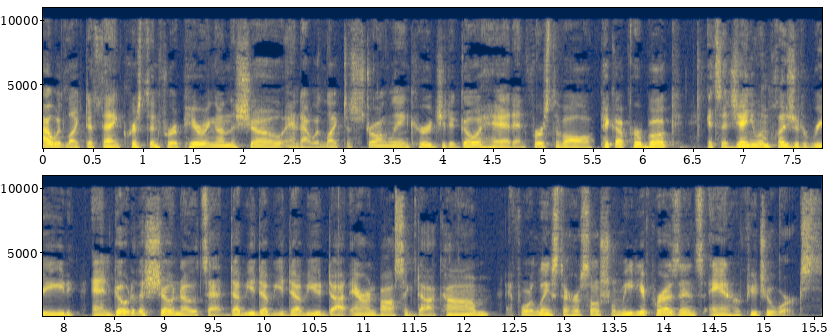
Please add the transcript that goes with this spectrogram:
I would like to thank Kristen for appearing on the show, and I would like to strongly encourage you to go ahead and, first of all, pick up her book. It's a genuine pleasure to read, and go to the show notes at www.aaronbossig.com for links to her social media presence and her future works.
